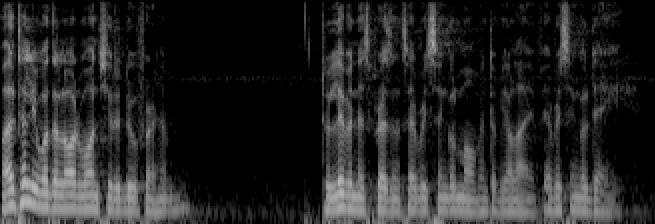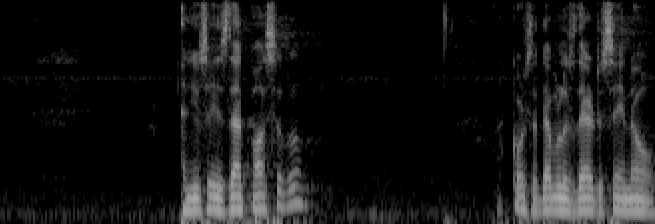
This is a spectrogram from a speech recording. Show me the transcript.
Well, I'll tell you what the Lord wants you to do for Him to live in His presence every single moment of your life, every single day. And you say, Is that possible? Of course, the devil is there to say no.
